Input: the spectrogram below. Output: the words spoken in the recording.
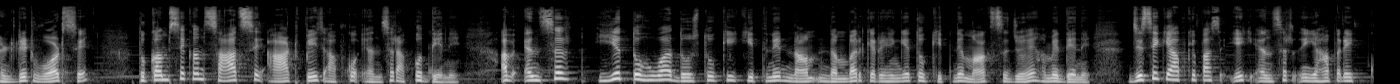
hundred words है तो कम से कम सात से आठ पेज आपको आंसर आपको देने। अब आंसर ये तो हुआ दोस्तों कि कितने नाम नंबर के रहेंगे तो कितने मार्क्स जो है हमें देने। जैसे कि आपके पास एक आंसर यहाँ पर एक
